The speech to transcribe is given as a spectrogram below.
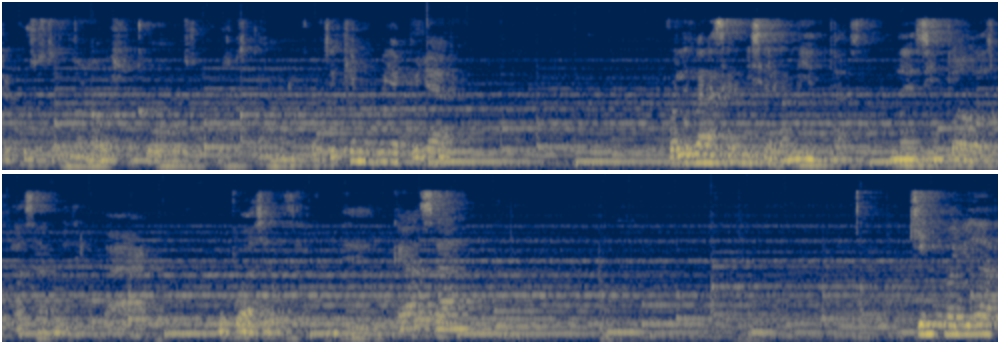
recursos tecnológicos, recursos económicos, ¿de qué me voy a apoyar? ¿Cuáles van a ser mis herramientas? Necesito desplazarme del lugar, lo puedo hacer desde la comunidad de casa. ¿Quién me va a ayudar?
